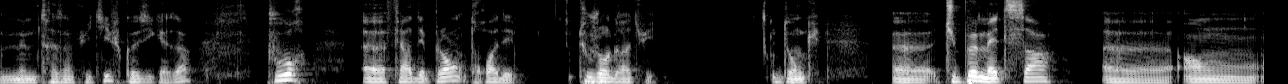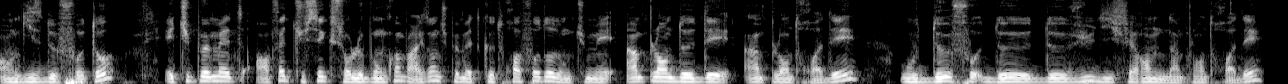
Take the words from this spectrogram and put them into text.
même très intuitif, Cozy Casa, pour euh, faire des plans 3D, toujours gratuit. Donc, euh, tu peux mettre ça euh, en, guise de photo et tu peux mettre, en fait, tu sais que sur le bon coin, par exemple, tu peux mettre que trois photos. Donc, tu mets un plan 2D, un plan 3D ou deux, deux, vues différentes d'un plan 3D.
